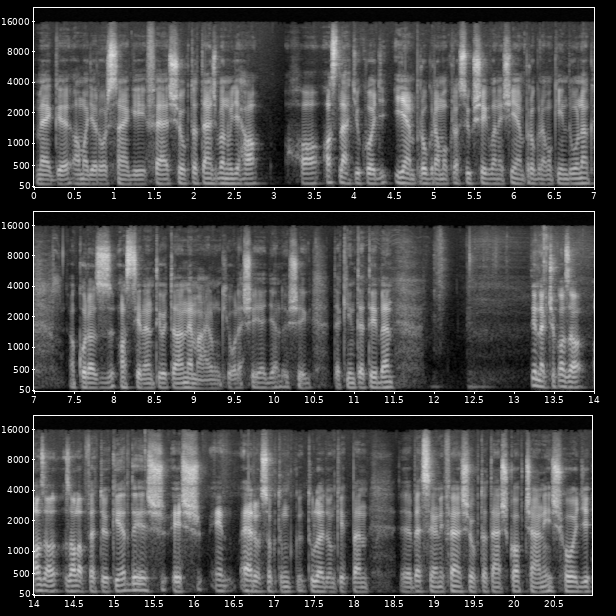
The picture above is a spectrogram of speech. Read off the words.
meg a magyarországi felsőoktatásban. Ugye ha ha azt látjuk, hogy ilyen programokra szükség van, és ilyen programok indulnak, akkor az azt jelenti, hogy talán nem állunk jól esélyegyenlőség tekintetében. Tényleg csak az, a, az az alapvető kérdés, és én erről szoktunk tulajdonképpen beszélni felsőoktatás kapcsán is, hogy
